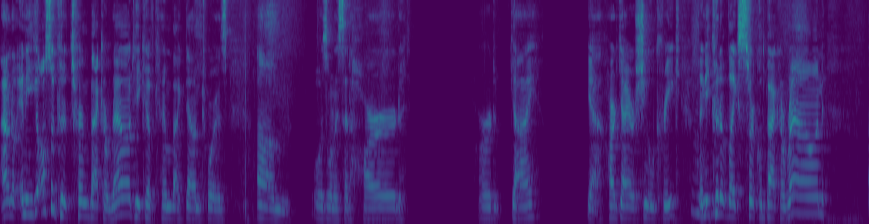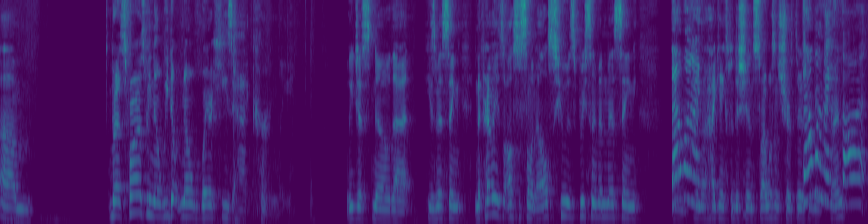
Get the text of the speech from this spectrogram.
I don't know. And he also could have turned back around. He could have come back down towards, um, what was the one I said? Hard, hard guy. Yeah, hard guy or Shingle Creek. And he could have like circled back around. Um, but as far as we know, we don't know where he's at currently. We just know that he's missing, and apparently there's also someone else who has recently been missing. That um, one I- the hiking expedition. So I wasn't sure if there's That one I thought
